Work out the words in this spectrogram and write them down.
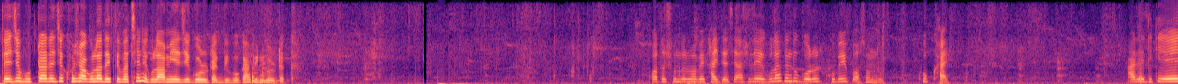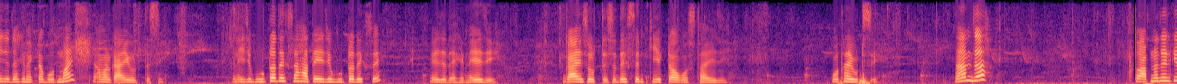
তো এই যে ভুট্টার এই যে খোসাগুলো দেখতে পাচ্ছেন, এগুলো আমি এই যে গরুটাক দিব, গাভিন গরুটাক। কত সুন্দরভাবে খাইতেছে। আসলে এগুলা কিন্তু গরুর খুবই পছন্দ, খুব খায়। আর এদিকে এই যে দেখেন একটা বদমাইশ, আমার গায়ে উঠতেছে। মানে এই যে ভুট্টা দেখছে, হাতে এই যে ভুট্টা দেখছে, এই যে দেখেন, এই যে গায়ে চড়তেছে। দেখছেন কি একটা অবস্থা, এই যে। কোথায় উঠছে? নাম যা। তো আপনাদেরকে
